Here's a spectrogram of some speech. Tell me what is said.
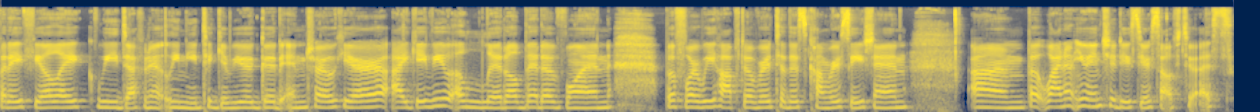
but I feel like we definitely need to give you a good intro here. I gave you a little bit of one before we hopped over to this conversation. Um, but why don't you introduce yourself to us?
